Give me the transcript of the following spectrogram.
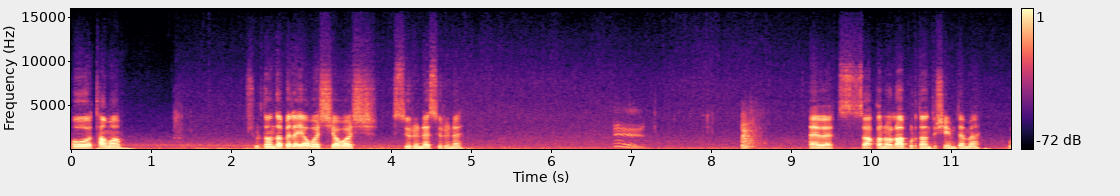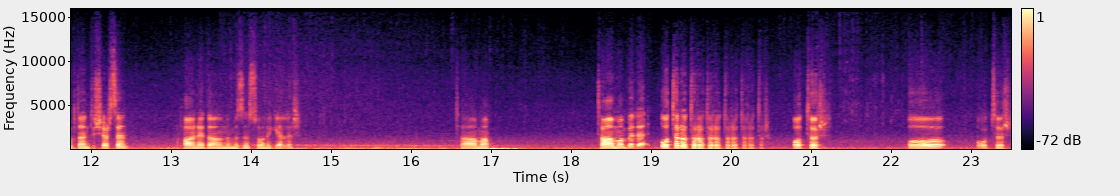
Oo tamam. Şuradan da böyle yavaş yavaş sürüne sürüne. Evet, sakın ola buradan düşeyim deme. Buradan düşersen hanedanımızın sonu gelir. Tamam. Tamam böyle otur otur otur otur otur otur. Otur. O otur.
